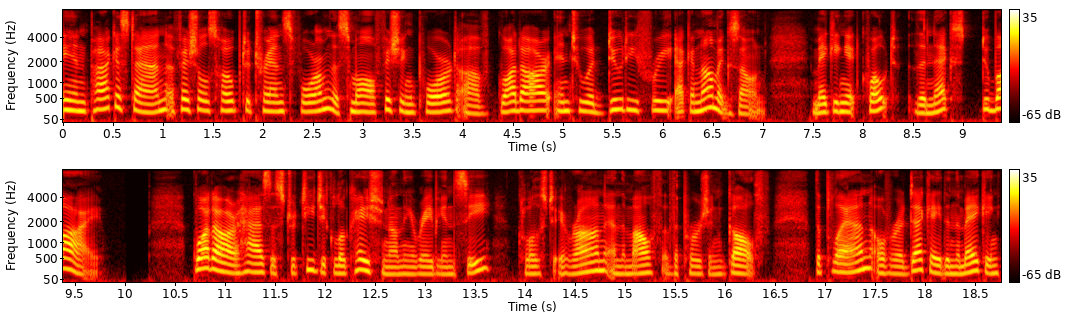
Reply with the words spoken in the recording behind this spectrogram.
In Pakistan, officials hope to transform the small fishing port of Gwadar into a duty free economic zone, making it, quote, the next Dubai. Gwadar has a strategic location on the Arabian Sea, close to Iran and the mouth of the Persian Gulf. The plan, over a decade in the making,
